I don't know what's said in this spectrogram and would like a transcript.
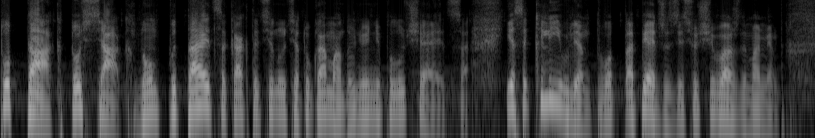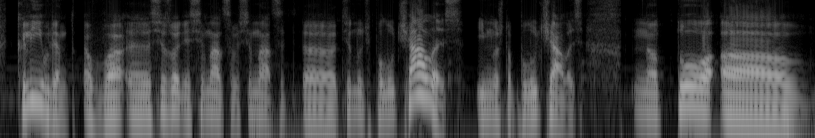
то так, то сяк, но он пытается как-то тянуть эту команду, у него не получается. Если Кливленд, вот опять же, здесь очень важный момент, Кливленд в э, сезоне 17-18 э, тянуть получалось, именно что получалось, то э,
